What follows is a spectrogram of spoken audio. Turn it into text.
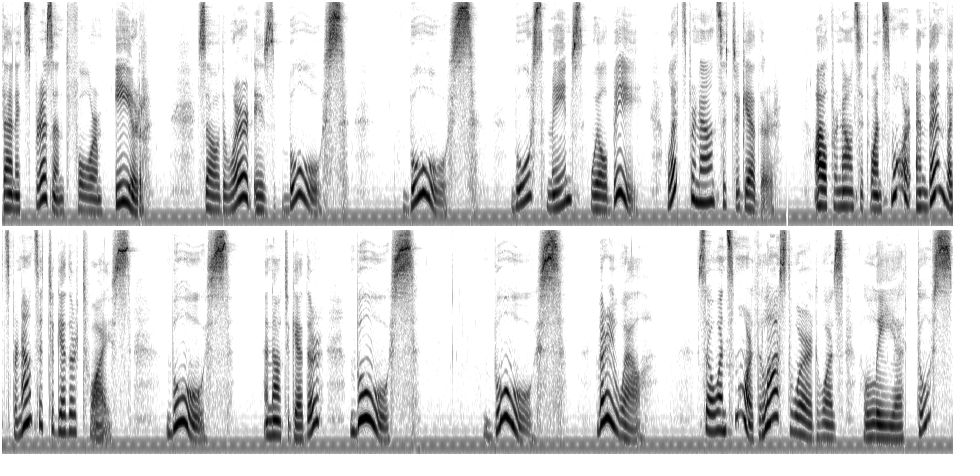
than its present form, ir. So the word is būs. Būs. Būs means will be. Let's pronounce it together. I'll pronounce it once more and then let's pronounce it together twice. Būs. And now together. Būs. Būs. Very well. So once more, the last word was lietus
